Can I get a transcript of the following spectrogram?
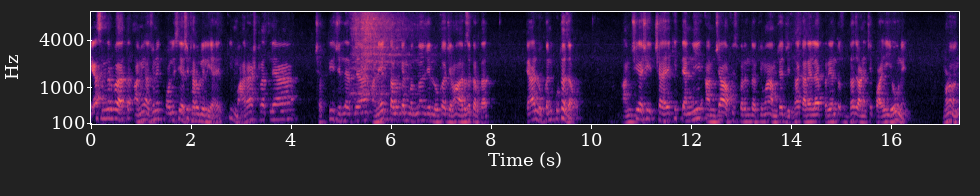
या संदर्भात आम्ही अजून एक पॉलिसी अशी ठरवलेली आहे की महाराष्ट्रातल्या छत्तीस जिल्ह्यातल्या अनेक तालुक्यांमधनं जे लोक जेव्हा अर्ज करतात त्या लोकांनी कुठं जावं? आमची अशी इच्छा आहे की त्यांनी आमच्या ऑफिसपर्यंत किंवा आमच्या जिल्हा कार्यालयापर्यंत सुद्धा जाण्याची पाळी येऊ नये. म्हणून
